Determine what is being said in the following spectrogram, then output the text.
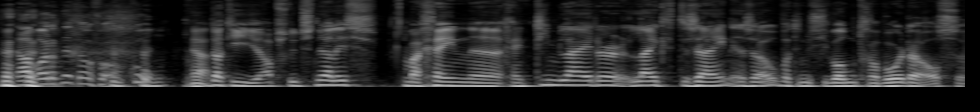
Nou, we hadden het net over Ocon. Ja. Dat hij absoluut snel is, maar geen, eh, geen teamleider lijkt te zijn en zo. Wat hij misschien wel moet gaan worden als eh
